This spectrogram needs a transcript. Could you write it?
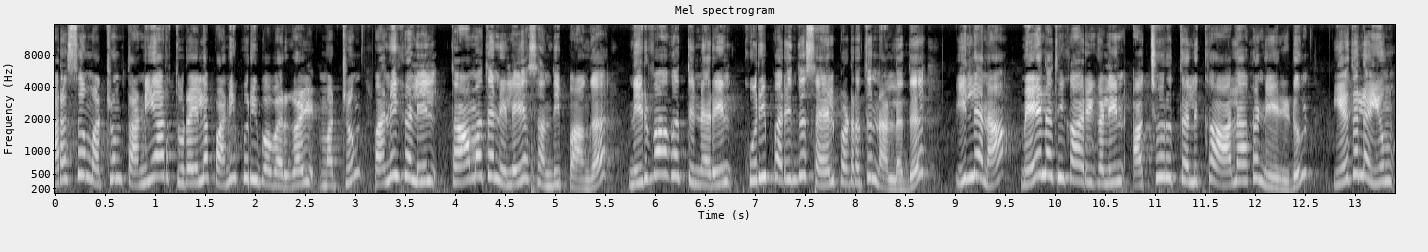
அரசு மற்றும் தனியார் துறையில் பணிபுரிபவர்கள் மற்றும் பணிகளில் தாமத நிலையை சந்திப்பாங்க. நிர்வாகத்தினரின் குறிப்பறிந்து செயல்படுறது நல்லது. இல்லனா மேலதிகாரிகளின் அச்சுறுத்தலுக்கு ஆளாக நேரிடும். எதிலையும்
